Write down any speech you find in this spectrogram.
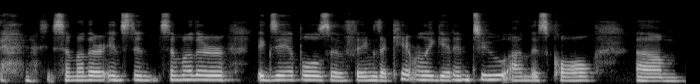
some other instant some other examples of things i can't really get into on this call um,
